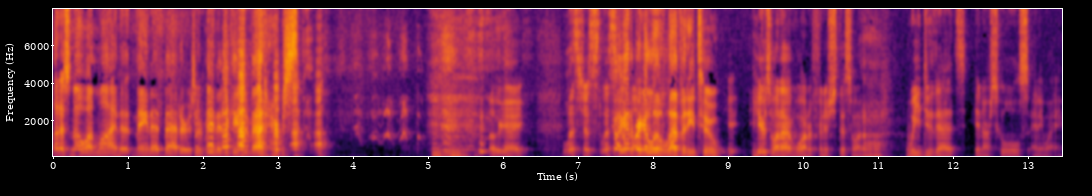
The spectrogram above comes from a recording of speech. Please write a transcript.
let us know online at Maine Ed Matters or Maine Education Matters. okay, let's just let's. So I got to bring a little levity to. Here's what I want to finish this one. We do that in our schools anyway,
